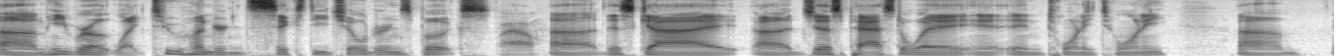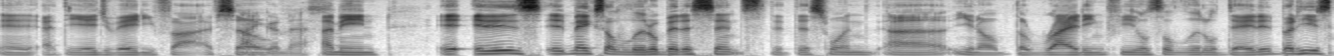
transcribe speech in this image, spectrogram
Um, he wrote like 260 children's books. Wow. Uh, this guy uh, just passed away in, in 2020 um, at the age of 85. So, My goodness. I mean, it, it is. It makes a little bit of sense that this one, uh, you know, the writing feels a little dated, but he's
